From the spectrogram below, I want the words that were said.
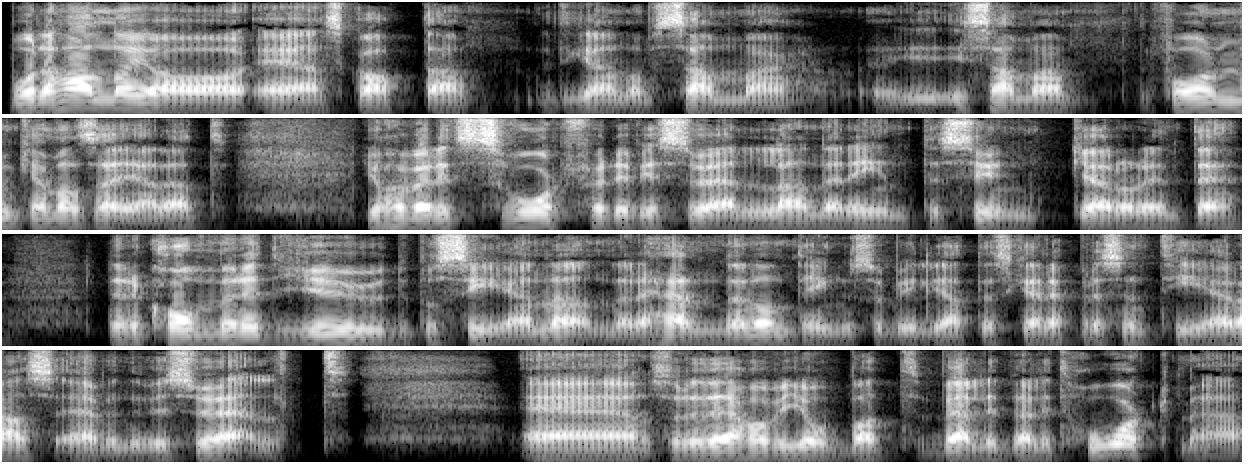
både han och jag är skapta lite grann av samma, i, i samma form kan man säga. Att jag har väldigt svårt för det visuella när det inte synkar och det inte när det kommer ett ljud på scenen, när det händer någonting så vill jag att det ska representeras även visuellt. Eh, så det där har vi jobbat väldigt, väldigt hårt med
